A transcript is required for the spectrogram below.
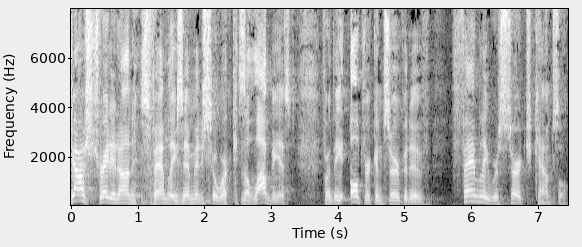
Josh traded on his family's image to work as a lobbyist for the ultra conservative Family Research Council.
